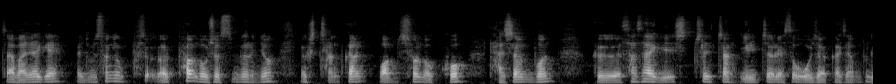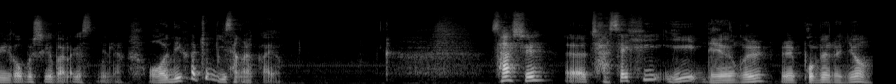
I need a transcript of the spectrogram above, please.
자, 만약에 요즘 성경 펴 놓으셨으면요, 역시 잠깐 멈춰 놓고 다시 한번 그 사사기 17장 1절에서 5절까지 한번 읽어보시기 바라겠습니다. 어디가 좀 이상할까요? 사실 자세히 이 내용을 보면은요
